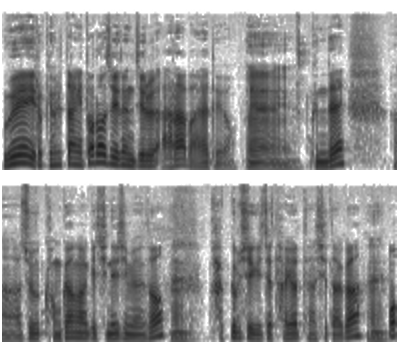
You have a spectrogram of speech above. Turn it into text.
왜 이렇게 혈당이 떨어지는지를 알아봐야 돼요. 예. 근데 아주 건강하게 지내시면서 네. 가끔씩 이제 다이어트 하시다가 어?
